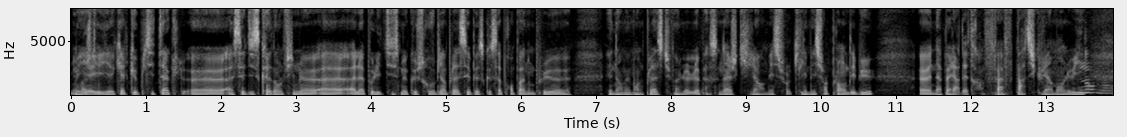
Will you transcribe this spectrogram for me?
Mm. Mais il y, a- trouve- il y a quelques petits tacles euh, assez discrets dans le film euh, à, à la politisme que je trouve bien placé parce que ça prend pas non plus euh, énormément de place. Tu vois, le, le personnage qui, leur met sur, qui les met sur le plan au début euh, n'a pas l'air d'être un faf particulièrement lui, non non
